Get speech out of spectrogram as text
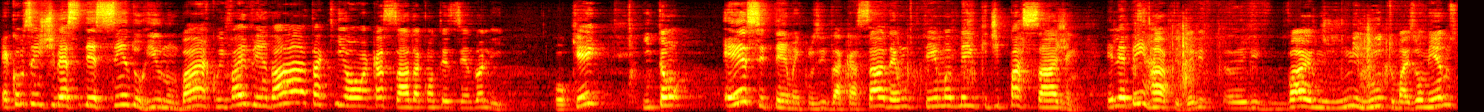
É como se a gente estivesse descendo o rio num barco e vai vendo, ah, tá aqui ó, uma caçada acontecendo ali. Ok? Então, esse tema, inclusive, da caçada, é um tema meio que de passagem. Ele é bem rápido, ele, ele vai um minuto mais ou menos,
